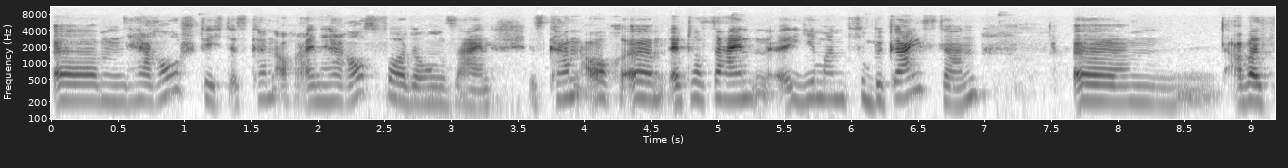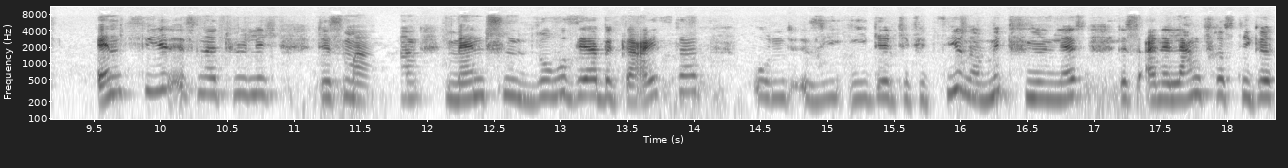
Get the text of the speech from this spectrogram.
ähm, heraussticht. Es kann auch eine Herausforderung sein. Es kann auch ähm, etwas sein, äh, jemanden zu begeistern. Ähm, aber das Endziel ist natürlich, dass man Menschen so sehr begeistert und sie identifizieren und mitfühlen lässt, dass eine langfristige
